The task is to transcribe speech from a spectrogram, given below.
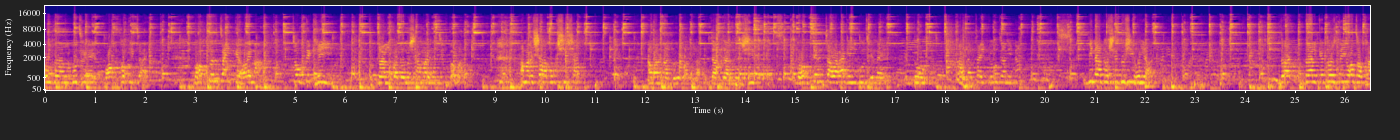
ওই দয়াল বুঝে ভক্ত কি চায়? ভক্তের চাইতে হয় না। চোখ দেখেই দয়াল কদম আমার মুজিব বাবা। আমার শাহবুক শিশা আমার নাগর বাংলা, যার যার মুর্শিদ ভক্তের চাওয়ার আগেই বুঝে নেয়, কিন্তু আমরা চাইতেও জানি না। বিনা দোষে দোষী হইয়া দয়ালকে দোষ দেই অযথা,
